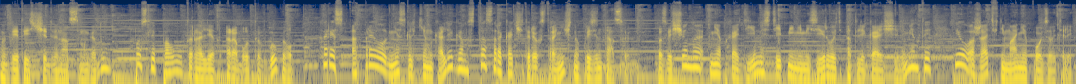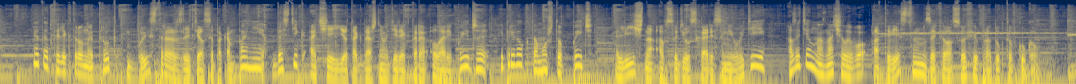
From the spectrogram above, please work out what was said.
В 2012 году, после полутора лет работы в Google, Харрис отправил нескольким коллегам 144-страничную презентацию, посвященную необходимости минимизировать отвлекающие элементы и уважать внимание пользователей – этот электронный труд быстро разлетелся по компании, достиг очей ее тогдашнего директора Ларри Пейджа и привел к тому, что Пейдж лично обсудил с Харрисом его идеи, а затем назначил его ответственным за философию продуктов Google.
